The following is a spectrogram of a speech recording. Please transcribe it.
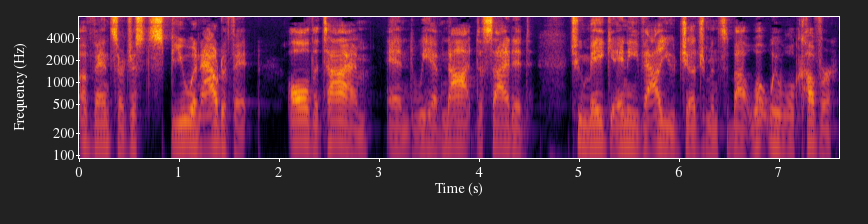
events are just spewing out of it all the time. And we have not decided to make any value judgments about what we will cover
